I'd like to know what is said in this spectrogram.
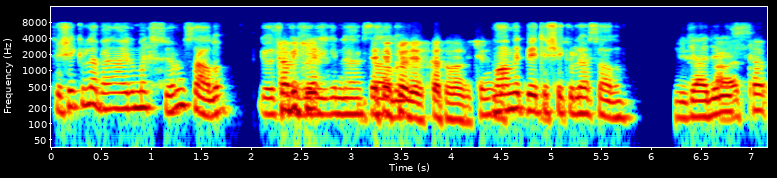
Teşekkürler. Ben ayrılmak istiyorum. Sağ olun. Görüşmek Tabii ki. üzere. İyi günler. Sağ Teşekkür olun. ederiz katıldığınız için. Muhammed Bey teşekkürler. Sağ olun. Rica Aa, ederiz. ta-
